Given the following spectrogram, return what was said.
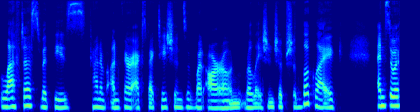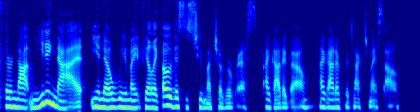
left us with these kind of unfair expectations of what our own relationship should look like. And so if they're not meeting that, you know, we might feel like, oh, this is too much of a risk. I got to go. I got to protect myself.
